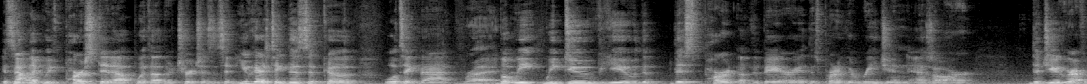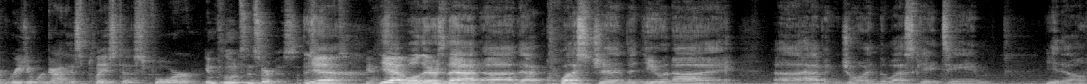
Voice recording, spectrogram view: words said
it's not like we've parsed it up with other churches and said, "You guys take this zip code, we'll take that." Right. But we we do view the this part of the Bay Area, this part of the region, as our the geographic region where God has placed us for influence and service. I Yeah. yeah, Well, there's that uh, that question that you and I, uh, having joined the Westgate team, you know,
